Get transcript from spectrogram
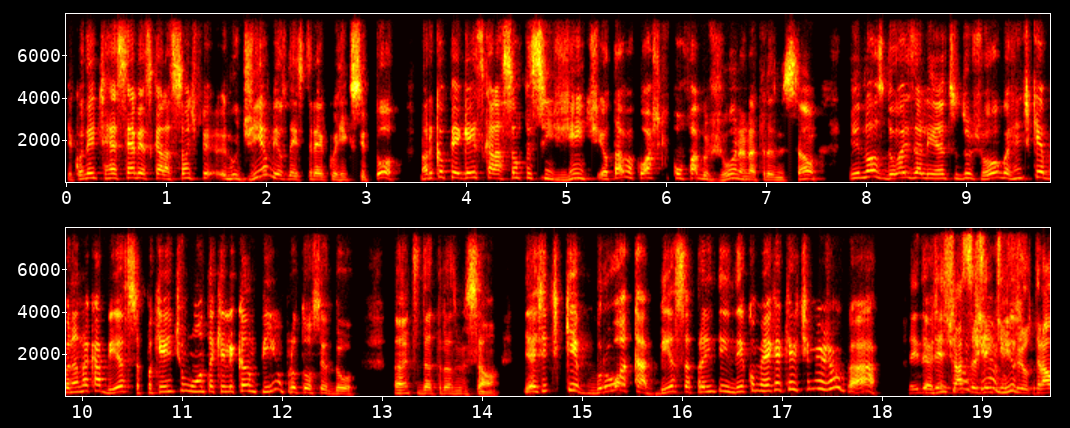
E quando a gente recebe a escalação, no dia mesmo da estreia que o Henrique citou, na hora que eu peguei a escalação, eu falei assim, gente, eu estava, acho que com o Fábio Júnior na transmissão, e nós dois ali antes do jogo, a gente quebrando a cabeça, porque a gente monta aquele campinho para o torcedor antes da transmissão. E a gente quebrou a cabeça para entender como é que aquele time ia jogar. Se deixasse a gente infiltrar,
